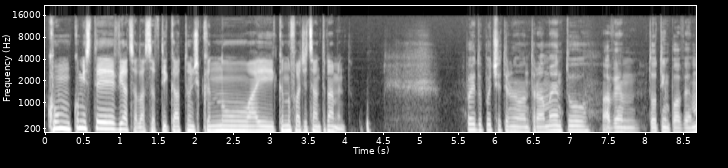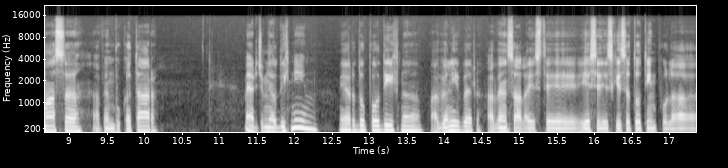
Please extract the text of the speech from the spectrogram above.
Cum, cum este viața la Săftica atunci când nu, ai, când nu faceți antrenament? Păi după ce terminăm antrenamentul, avem, tot timpul avem masă, avem bucătar, mergem, ne odihnim, iar după odihnă avem liber, avem sala, este, este deschisă tot timpul la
